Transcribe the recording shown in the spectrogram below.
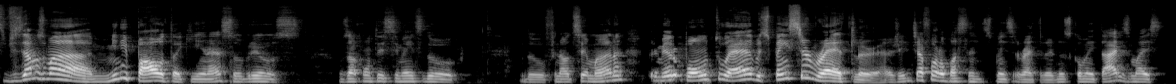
fizemos uma mini pauta aqui, né, sobre os, os acontecimentos do, do final de semana. Primeiro ponto é o Spencer Rattler. A gente já falou bastante do Spencer Rattler nos comentários, mas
